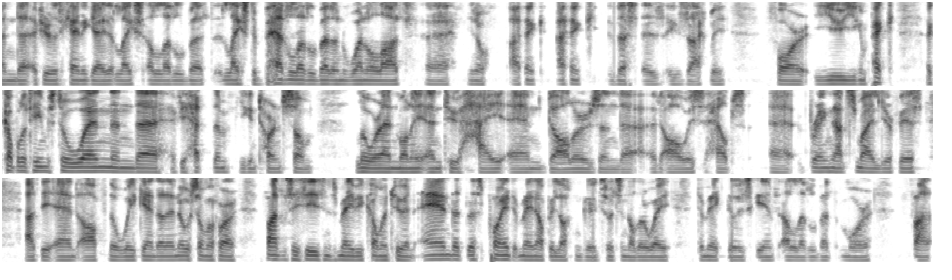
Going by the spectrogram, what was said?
And uh, if you're the kind of guy that likes a little bit, likes to bet a little bit and win a lot, uh, you know, I think I think this is exactly for you. You can pick a couple of teams to win, and uh, if you hit them, you can turn some lower end money into high end dollars, and uh, it always helps uh, bring that smile to your face at the end of the weekend. And I know some of our fantasy seasons may be coming to an end at this point. It may not be looking good, so it's another way to make those games a little bit more fa-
